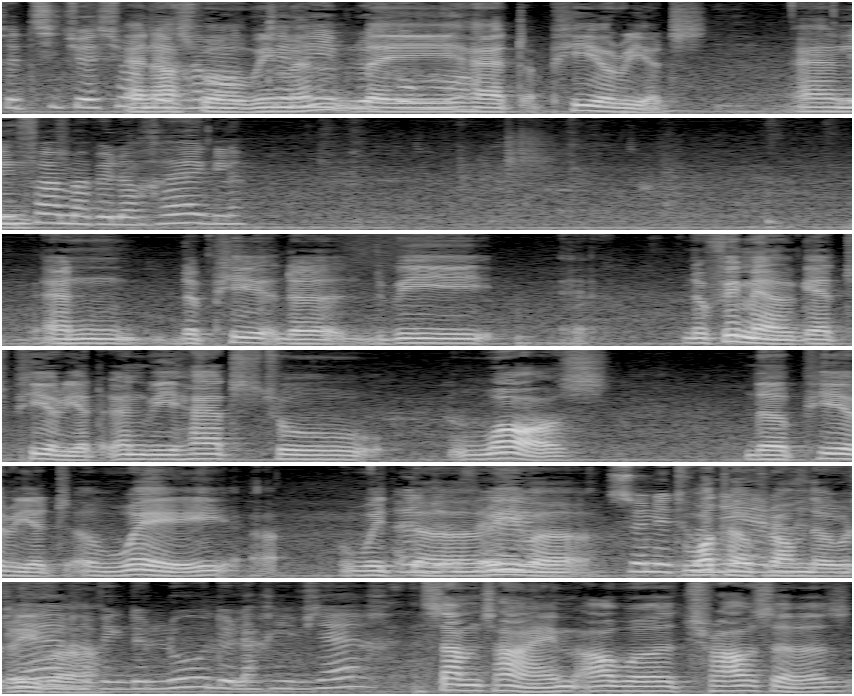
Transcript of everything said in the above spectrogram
Cette situation And était as for vraiment women, terrible pour they moi. had periods. Les And, femmes avaient leurs règles and the, pe- the, we, the female get period and we had to wash the period away uh, with Elles the devaient river. se nettoyer water à la from the rivière river. avec de l'eau de la rivière. Sometimes our trousers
